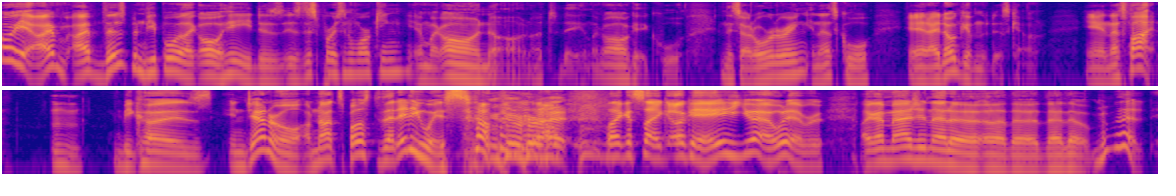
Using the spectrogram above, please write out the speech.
Oh yeah, I've, I've there's been people like, oh hey, does is this person working? And I'm like, oh no, not today. I'm like, oh okay, cool. And they start ordering, and that's cool. And I don't give them the discount, and that's fine. Because in general, I'm not supposed to do that anyways. So, you know, Right. like it's like okay, yeah, whatever. Like I imagine that uh, uh the, the the remember that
